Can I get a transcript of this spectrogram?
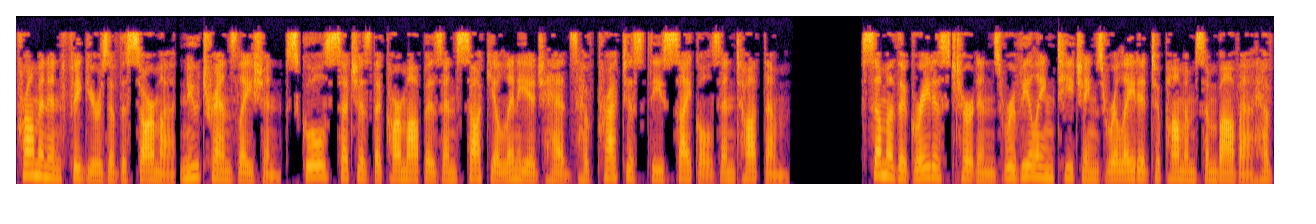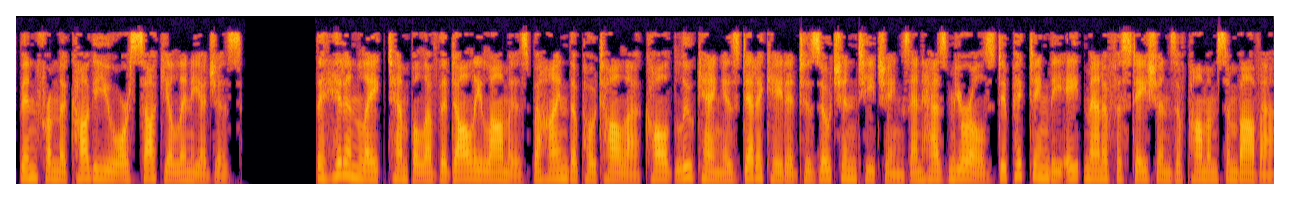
Prominent figures of the Sarma new translation schools such as the Karmapas and Sakya lineage heads have practiced these cycles and taught them. Some of the greatest tertans revealing teachings related to Padmasambhava have been from the Kagyu or Sakya lineages. The hidden lake temple of the Dalai Lamas behind the Potala called Lukhang is dedicated to Dzogchen teachings and has murals depicting the eight manifestations of Padmasambhava.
